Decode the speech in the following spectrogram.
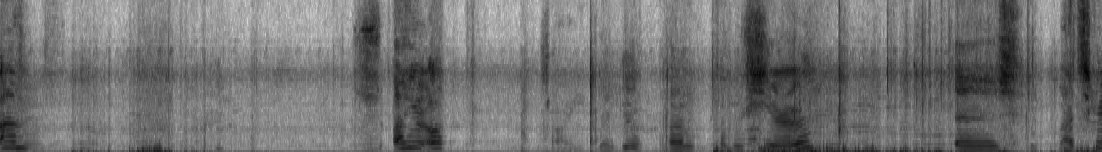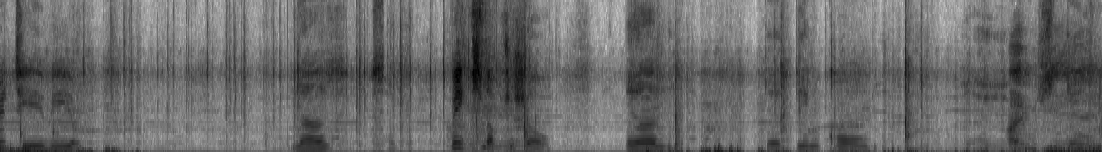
um, s- uh, here, uh, sorry. Thank you. um, over here is flat screen TV. Now, some big stuff to show. And the thing called uh, I'm stone.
